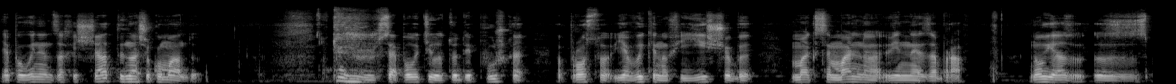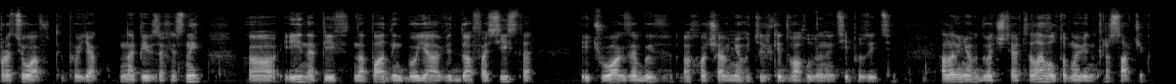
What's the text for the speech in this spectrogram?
Я повинен захищати нашу команду. Все, полетіла туди пушка. Просто я викинув її, щоб максимально він не забрав. Ну, я спрацював, типу, як напівзахисник а, і напівнападник, бо я віддав асіста, і чувак забив, хоча в нього тільки два голи на цій позиції. Але в нього 24 левел, тому він красавчик.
